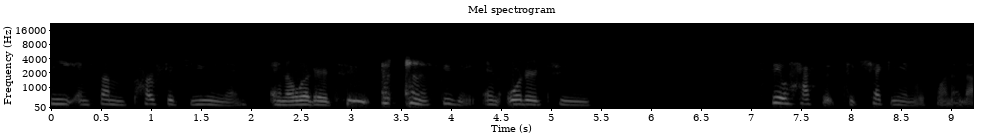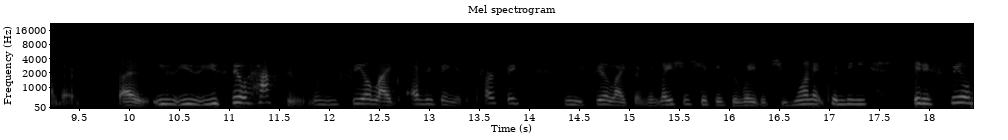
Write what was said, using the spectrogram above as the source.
be in some perfect union in order to excuse me in order to still have to to check in with one another right you you you still have to. When you feel like everything is perfect when you feel like the relationship is the way that you want it to be it is still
